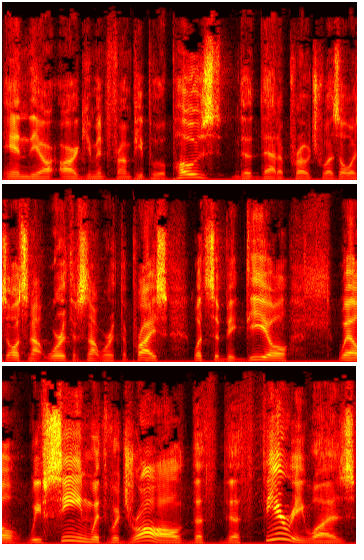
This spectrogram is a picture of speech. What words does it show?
And the argument from people who opposed the, that approach was always, oh, it's not worth it. It's not worth the price. What's the big deal? Well, we've seen with withdrawal, the the theory was,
